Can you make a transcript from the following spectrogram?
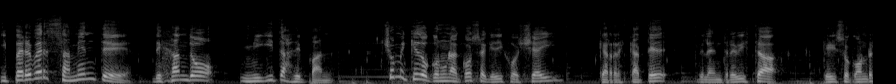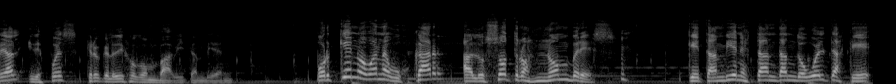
y perversamente dejando miguitas de pan. Yo me quedo con una cosa que dijo Jay, que rescaté de la entrevista que hizo con Real y después creo que lo dijo con Babi también. ¿Por qué no van a buscar a los otros nombres que también están dando vueltas que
